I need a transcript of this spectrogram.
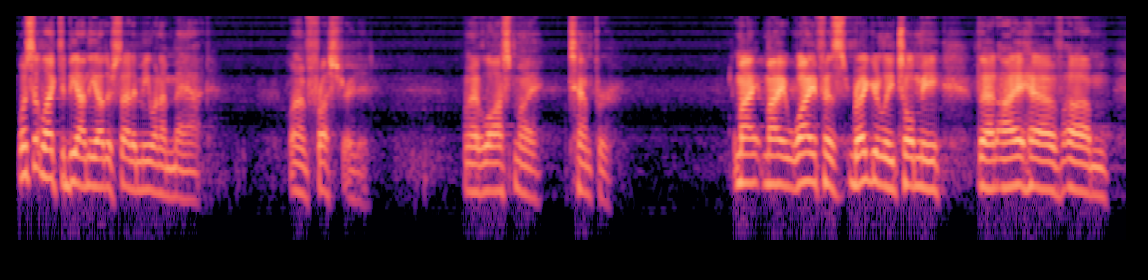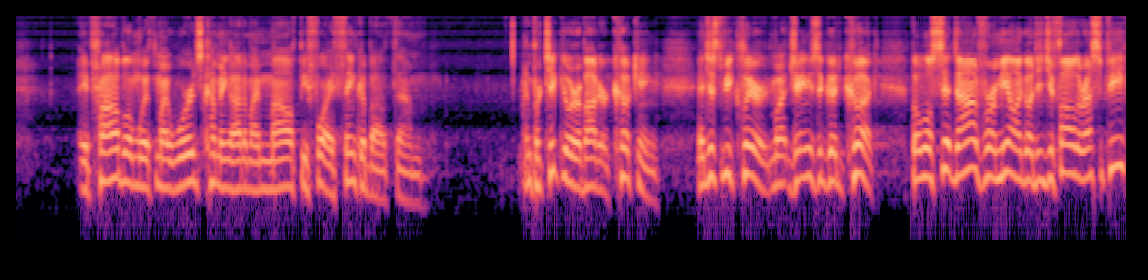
What's it like to be on the other side of me when I'm mad, when I'm frustrated, when I've lost my temper? My, my wife has regularly told me that I have um, a problem with my words coming out of my mouth before I think about them. In particular, about her cooking. And just to be clear, Janie's a good cook, but we'll sit down for a meal and I go, Did you follow the recipe?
